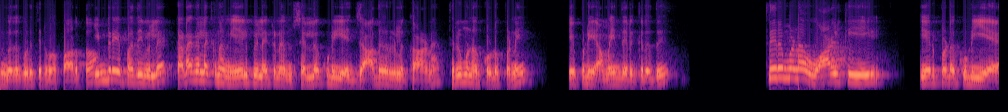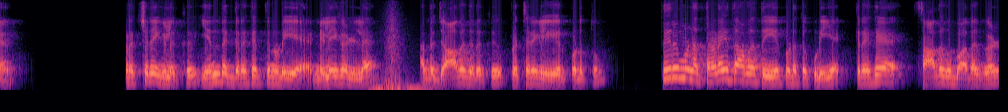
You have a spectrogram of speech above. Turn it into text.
என்பதை குறித்து நம்ம பார்த்தோம். இன்றைய பதிவில் கடகலக்கணம் ஏழு பிளக்கணம் செல்லக்கூடிய ஜாதகர்களுக்கான திருமண கொடுப்பனை எப்படி அமைந்திருக்கிறது? திருமண வாழ்க்கையில் ஏற்படக்கூடிய பிரச்சனைகளுக்கு எந்த கிரகத்தினுடைய நிலைகளில் அந்த ஜாதகருக்கு பிரச்சனைகளை ஏற்படுத்தும்? திருமண தடை தாபத்தை ஏற்படுத்தக்கூடிய கிரக சாதக பாதங்கள்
